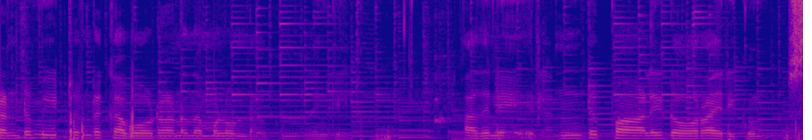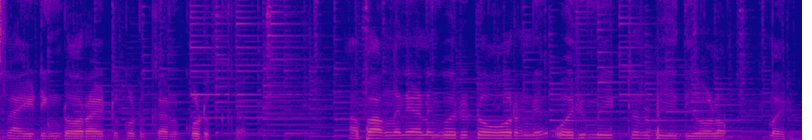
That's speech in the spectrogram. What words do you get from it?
രണ്ട് മീറ്ററിന്റെ കബോർഡാണ് നമ്മൾ ഉണ്ടാക്കുന്നതെങ്കിൽ അതിന് രണ്ട് പാളി ഡോറായിരിക്കും സ്ലൈഡിങ് ഡോറായിട്ട് കൊടുക്കാൻ കൊടുക്കുക. അപ്പോൾ അങ്ങനെയാണെങ്കിൽ ഒരു ഡോറിന് ഒരു മീറ്റർ വീതിയോളം വരും.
